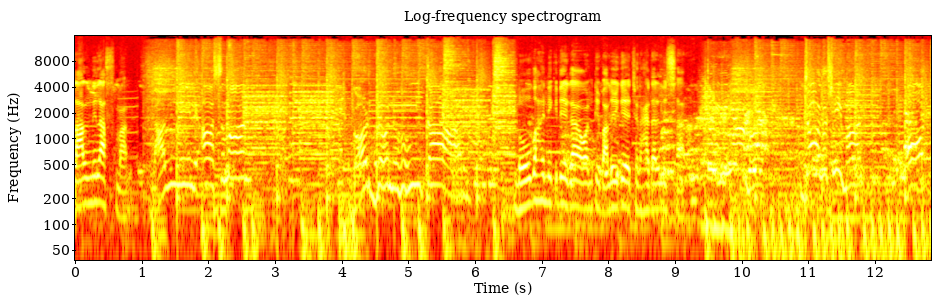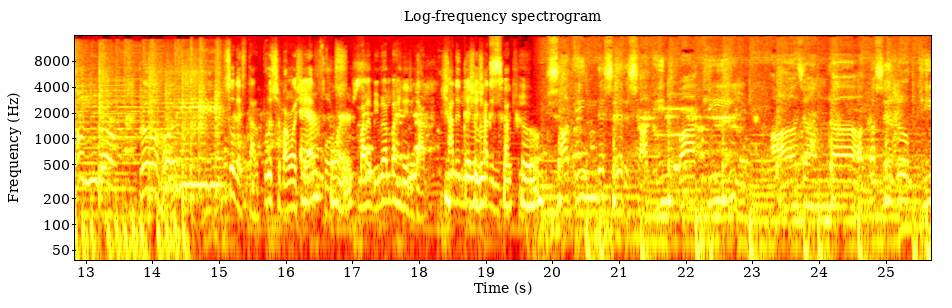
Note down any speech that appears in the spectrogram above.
লাল নীল আসমান। লাল নীল আসমান গর্জন হুঙ্কার। নৌবাহিনীকে নিয়ে গাওয়া গানটি ভালোই গেয়েছেন হায়দার আলী স্যার। জলসীমার অতন্দ্র প্রহরী। বাংলাদেশ এয়ারফোর্স মানে বিমান বাহিনীর গান। স্বাধীন দেশের স্বাধীন পাখি। স্বাধীন দেশের স্বাধীন পাখি আজ আমরা আকাশের রক্ষী।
